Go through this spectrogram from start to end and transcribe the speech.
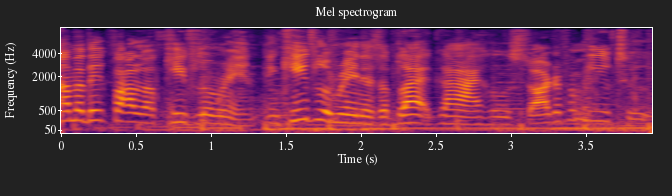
I'm a big follower of Keith Lorren, and Keith Lorren is a black guy who started from YouTube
